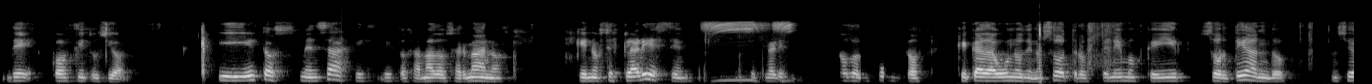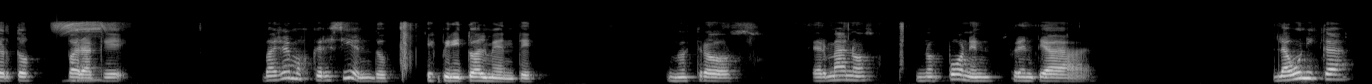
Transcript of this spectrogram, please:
de Constitución. Y estos mensajes de estos amados hermanos que nos esclarecen, nos esclarecen todos los puntos que cada uno de nosotros tenemos que ir sorteando, ¿no es cierto?, para que vayamos creciendo espiritualmente. Nuestros hermanos nos ponen frente a la única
